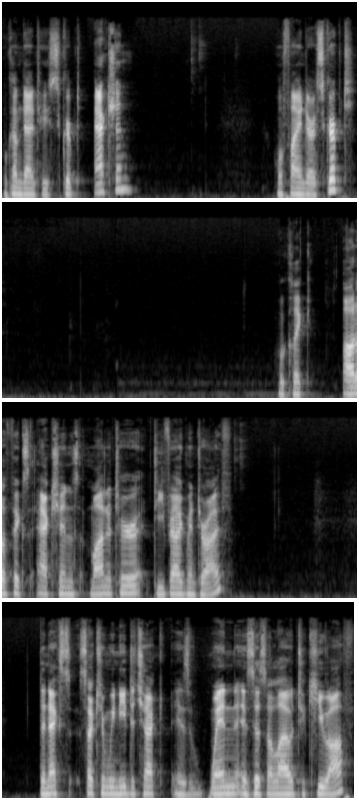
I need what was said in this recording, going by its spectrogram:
We'll come down to script action We'll find our script. We'll click Autofix Actions Monitor Defragment Drive. The next section we need to check is when is this allowed to queue off?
